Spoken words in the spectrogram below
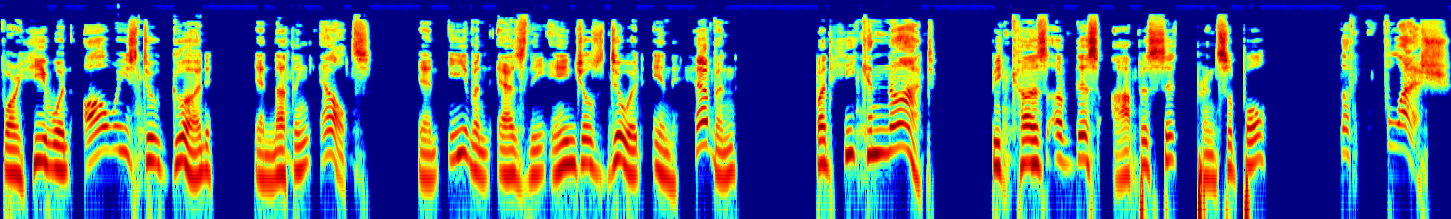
for he would always do good and nothing else, and even as the angels do it in heaven, but he cannot because of this opposite principle, the flesh.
